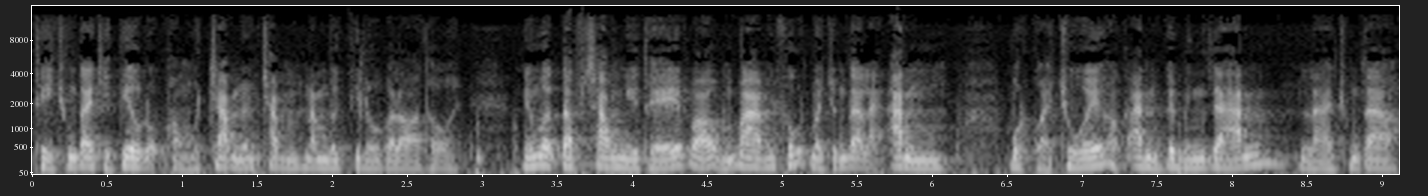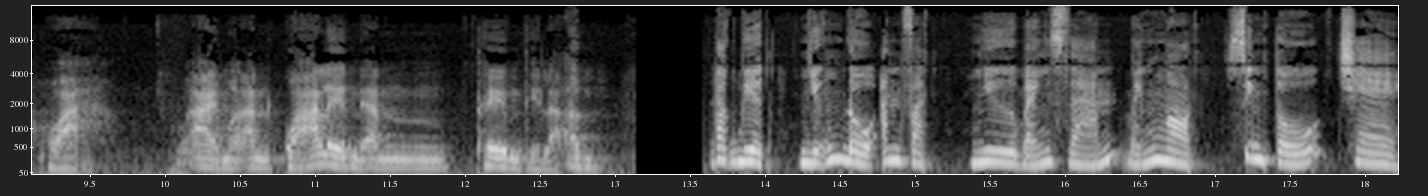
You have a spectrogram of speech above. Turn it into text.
thì chúng ta chỉ tiêu độ khoảng 100 đến 150 kcal thôi. Nếu mà tập xong như thế vào 30 phút mà chúng ta lại ăn một quả chuối hoặc ăn một cái bánh rán là chúng ta hòa ai mà ăn quá lên thì ăn thêm thì là âm. Đặc biệt, những đồ ăn vặt như bánh rán, bánh ngọt, sinh tố, chè,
